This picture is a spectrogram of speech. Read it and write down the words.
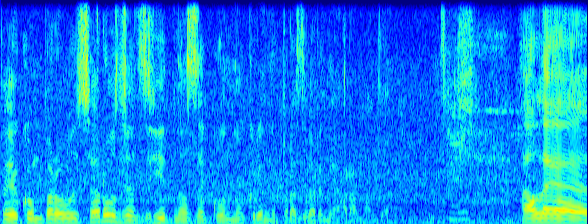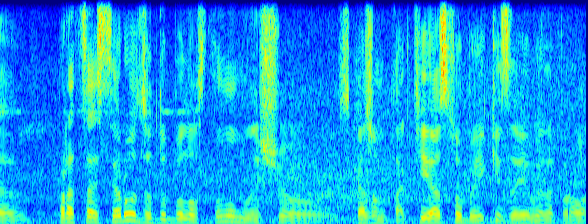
по якому проводиться розгляд згідно закону України про звернення громадян. Але в процесі розгляду було встановлено, що, скажімо так, ті особи, які заявили про е,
